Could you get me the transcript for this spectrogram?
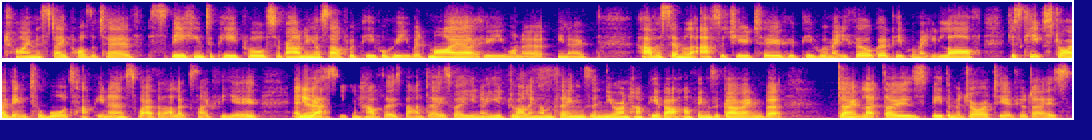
trying to stay positive, speaking to people, surrounding yourself with people who you admire, who you want to, you know, have a similar attitude to, who people who make you feel good, people who make you laugh. Just keep striving towards happiness, whatever that looks like for you. And Yeah. yes, you can have those bad days where, you know, you're dwelling on things and you're unhappy about how things are going, but don't let those be the majority of your days.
